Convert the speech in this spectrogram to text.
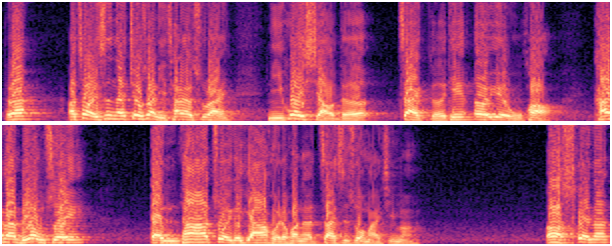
对吧？啊，赵女士呢？就算你猜得出来，你会晓得在隔天二月五号开盘不用追，等它做一个压回的话呢，再次做买进吗？啊，所以呢，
